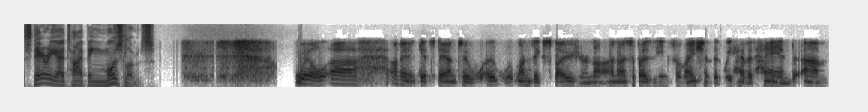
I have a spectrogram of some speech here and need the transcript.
stereotyping Muslims? Well, uh, I mean, it gets down to one's exposure and, and, I suppose the information that we have at hand. Um,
